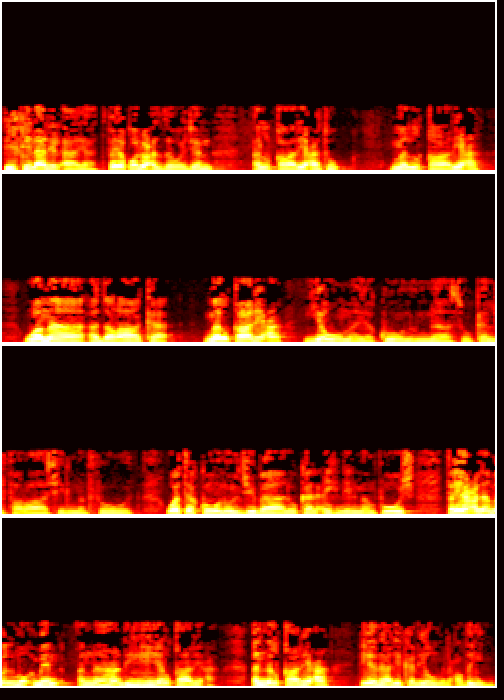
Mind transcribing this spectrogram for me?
في خلال الآيات. فيقول عز وجل القارعة ما القارعة وما أدراك ما القارعة؟ يوم يكون الناس كالفراش المبثوث وتكون الجبال كالعهن المنفوش فيعلم المؤمن أن هذه هي القارعة أن القارعة هي ذلك اليوم العظيم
